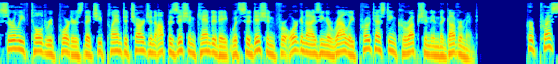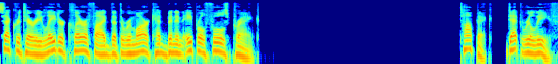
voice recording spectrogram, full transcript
Sirleaf told reporters that she planned to charge an opposition candidate with sedition for organizing a rally protesting corruption in the government. Her press secretary later clarified that the remark had been an April Fool's prank. Debt relief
